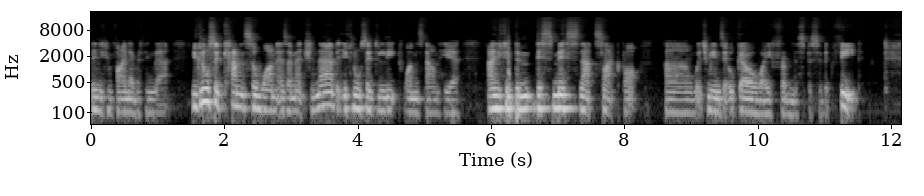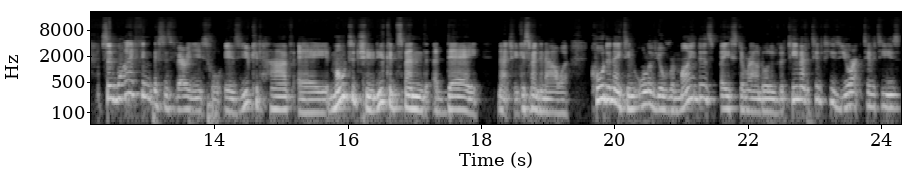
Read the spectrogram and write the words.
then you can find everything there. You can also cancel one, as I mentioned there, but you can also delete ones down here. And you can dismiss that Slack bot, uh, which means it will go away from the specific feed. So why I think this is very useful is you could have a multitude, you could spend a day, actually you could spend an hour coordinating all of your reminders based around all of the team activities, your activities,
